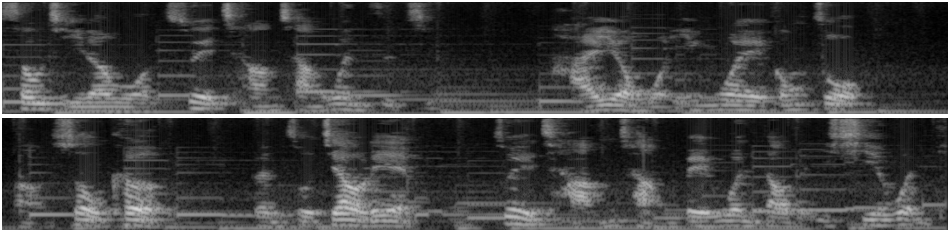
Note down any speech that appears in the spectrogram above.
收集了我最常常问自己，还有我因为工作啊授课跟做教练最常常被问到的一些问题。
